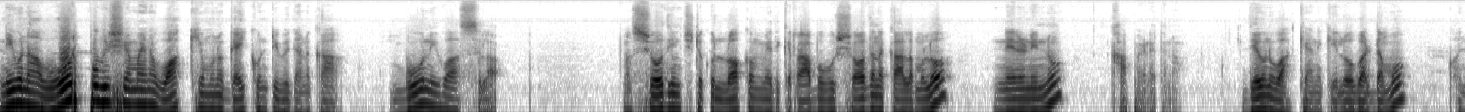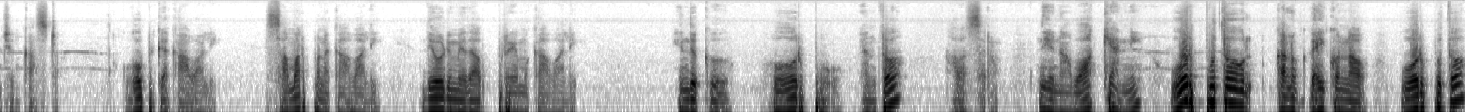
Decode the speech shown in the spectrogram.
నీవు నా ఓర్పు విషయమైన వాక్యమును గైకొంటివి గనుక భూనివాసుల శోధించుటకు లోకం మీదకి రాబోవు శోధన కాలంలో నేను నిన్ను కాపాడేదను. దేవుని వాక్యానికి లోబడ్డము కొంచెం కష్టం. ఓపిక కావాలి సమర్పణ కావాలి దేవుడి మీద ప్రేమ కావాలి. ఇందుకు ఓర్పు ఎంతో అవసరం. నేను నా వాక్యాన్ని ఓర్పుతో కనుక గైకొన్నావు. ఓర్పుతో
